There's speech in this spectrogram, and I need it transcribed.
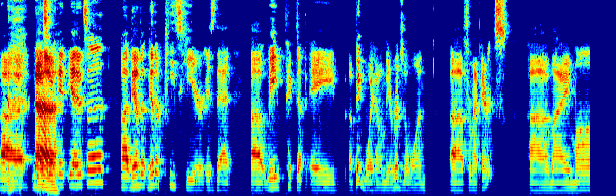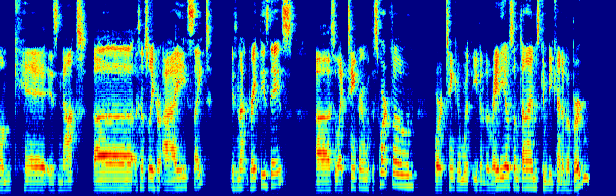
uh, no, so Uh. it, yeah, it's a, uh, the other, the other piece here is that, uh, we picked up a, a big boy home, the original one, uh, for my parents. Uh, my mom ca is not, uh, essentially her eyesight is not great these days. Uh, so like tinkering with the smartphone, or tinkering with even the radio sometimes can be kind of a burden.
